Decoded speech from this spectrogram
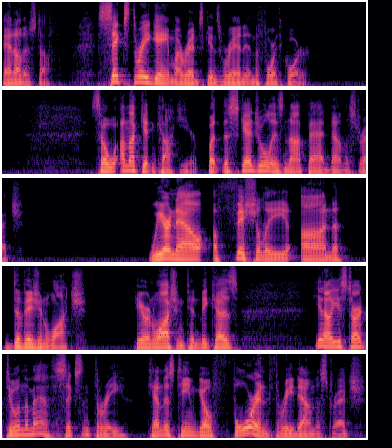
and other stuff. 6 3 game my Redskins were in in the fourth quarter. So I'm not getting cocky here, but the schedule is not bad down the stretch. We are now officially on division watch here in Washington because you know, you start doing the math. 6 and 3. Can this team go 4 and 3 down the stretch?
